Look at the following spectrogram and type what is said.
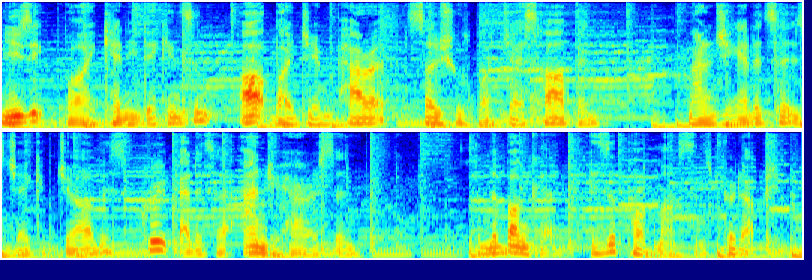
Music by Kenny Dickinson. Art by Jim Parrott. Socials by Jess Harpin. Managing editor is Jacob Jarvis. Group editor Andrew Harrison. And The Bunker is a Podmasters production.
